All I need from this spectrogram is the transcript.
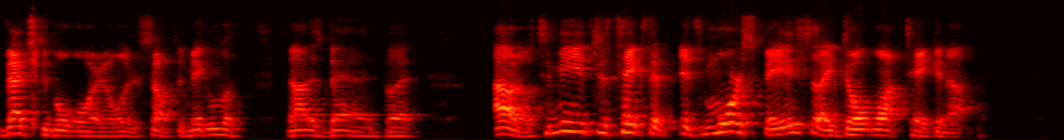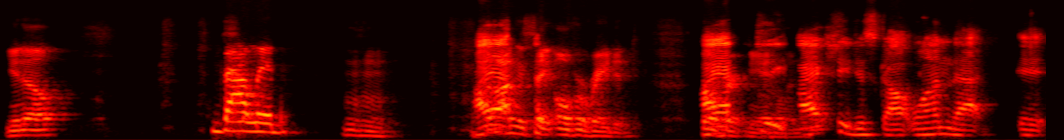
vegetable oil or something. Make it look not as bad, but I don't know. To me, it just takes it. It's more space that I don't want taken up. You know. Valid. Mm-hmm. I I'm gonna say overrated. Don't I hurt me, actually, Annalyn. I actually just got one that it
